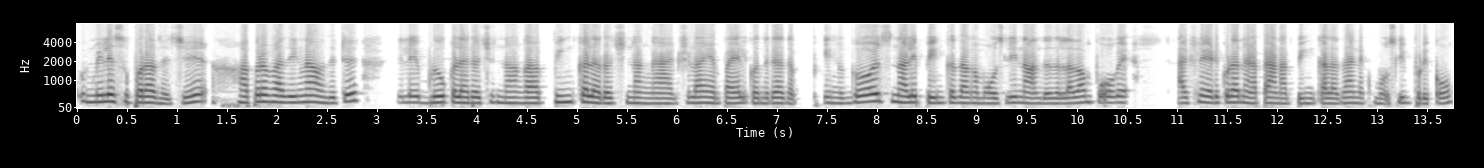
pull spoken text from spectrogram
உண்மையிலே சூப்பராக இருந்துச்சு. அப்புறம் பார்த்தீங்கன்னா வந்துட்டு, இதிலயே ப்ளூ கலர் வச்சுருந்தாங்க பிங்க் கலர் வச்சுருந்தாங்க ஆக்சுவலாக என் பயலுக்கு வந்துட்டு அந்த எங்கள் கேர்ள்ஸ்னாலே பிங்க் தாங்க மோஸ்ட்லி நான் அந்த இதில் தான் போவேன். ஆக்சுவலாக எடுக்கக்கூடாதுன்னு நினைப்பேன் ஆனால் பிங்க் கலர் தான் எனக்கு மோஸ்ட்லி பிடிக்கும்.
